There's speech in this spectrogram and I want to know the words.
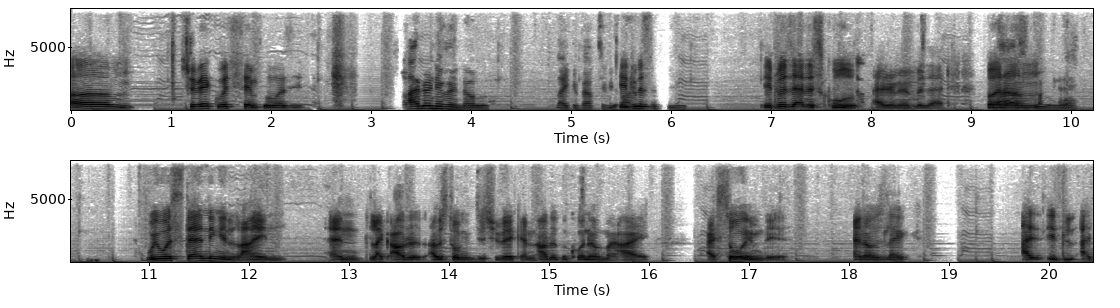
um Shivek, which temple was it? I don't even know. Like, if I have to be It honest was- with you. It was at a school. I remember that. But Yeah, um, still, yeah. we were standing in line, and like out of, I was talking to Shivek, and out of the corner of my eye, I saw him there, and I was like, I it I,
